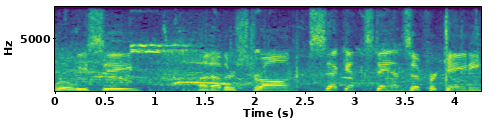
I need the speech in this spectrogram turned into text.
Will we see another strong second stanza for Gainey?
